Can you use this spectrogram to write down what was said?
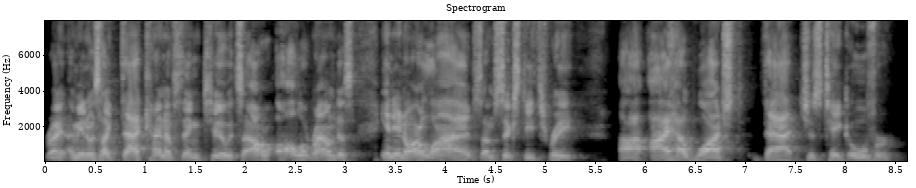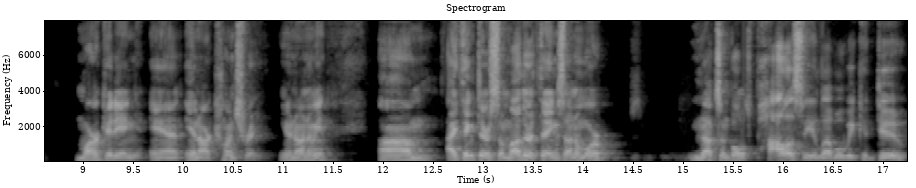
right? I mean, it was like that kind of thing too. It's all, all around us. And in our lives, I'm 63, uh, I have watched that just take over marketing and in our country. You know what I mean? Um, I think there's some other things on a more nuts and bolts policy level we could do.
